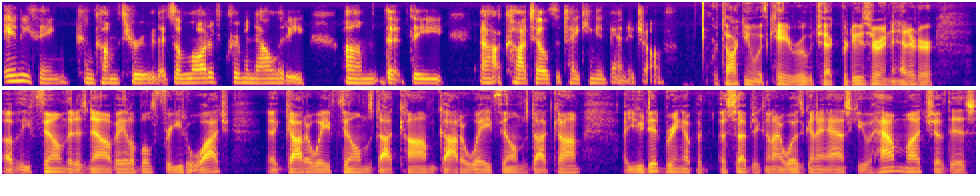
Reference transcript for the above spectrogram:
anything can come through. There's a lot of criminality um, that the uh, cartels are taking advantage of. We're talking with Kay Rubacek, producer and editor of the film that is now available for you to watch at gotawayfilms.com, gotawayfilms.com. Uh, you did bring up a, a subject, and I was going to ask you how much of this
